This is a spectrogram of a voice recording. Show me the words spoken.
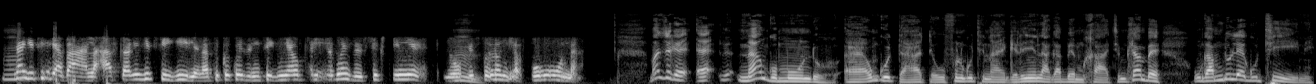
hmm. nangithi ngiyabala after-ke ngifikile lapho kwekwezi ngifike kwenze sixteen years yonke hmm. solo ngiyafuna manje ke eh, nangumuntu eh, ungudade ufuna ukuthi naye ngelinye ilanga bemhathi mhlambe ungamluleka uthini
